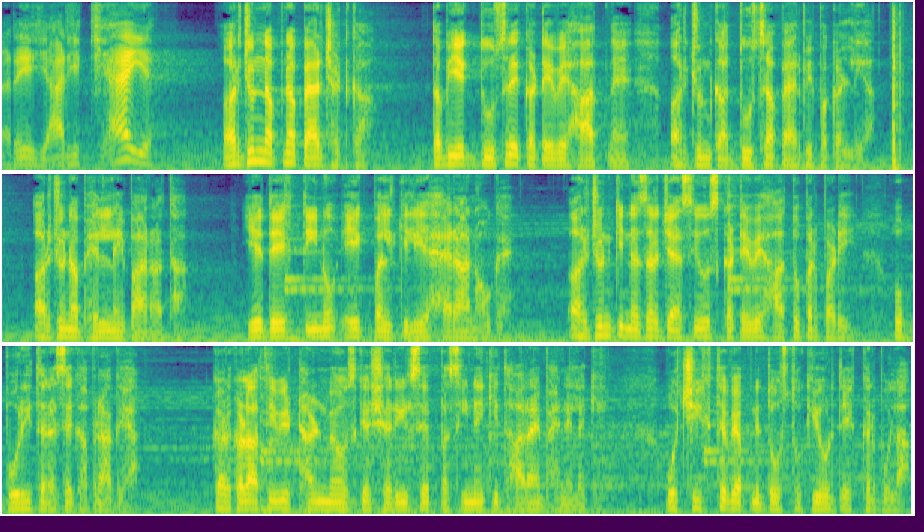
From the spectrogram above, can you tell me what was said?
अरे यार ये क्या है ये? अर्जुन ने अपना पैर झटका। तभी एक दूसरे कटे हुए हाथ ने अर्जुन का दूसरा पैर भी पकड़ लिया। अर्जुन अब हिल नहीं पा रहा था। ये देख तीनों एक पल के लिए हैरान हो गए। अर्जुन की नज़र जैसी उस कटे हुए हाथों पर पड़ी वो बुरी तरह से घबरा गया। कड़कड़ाती हुई ठंड में उसके शरीर से पसीने की धाराएँ बहने लगी। वो चीखते हुए अपने दोस्तों की ओर देखकर बोला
